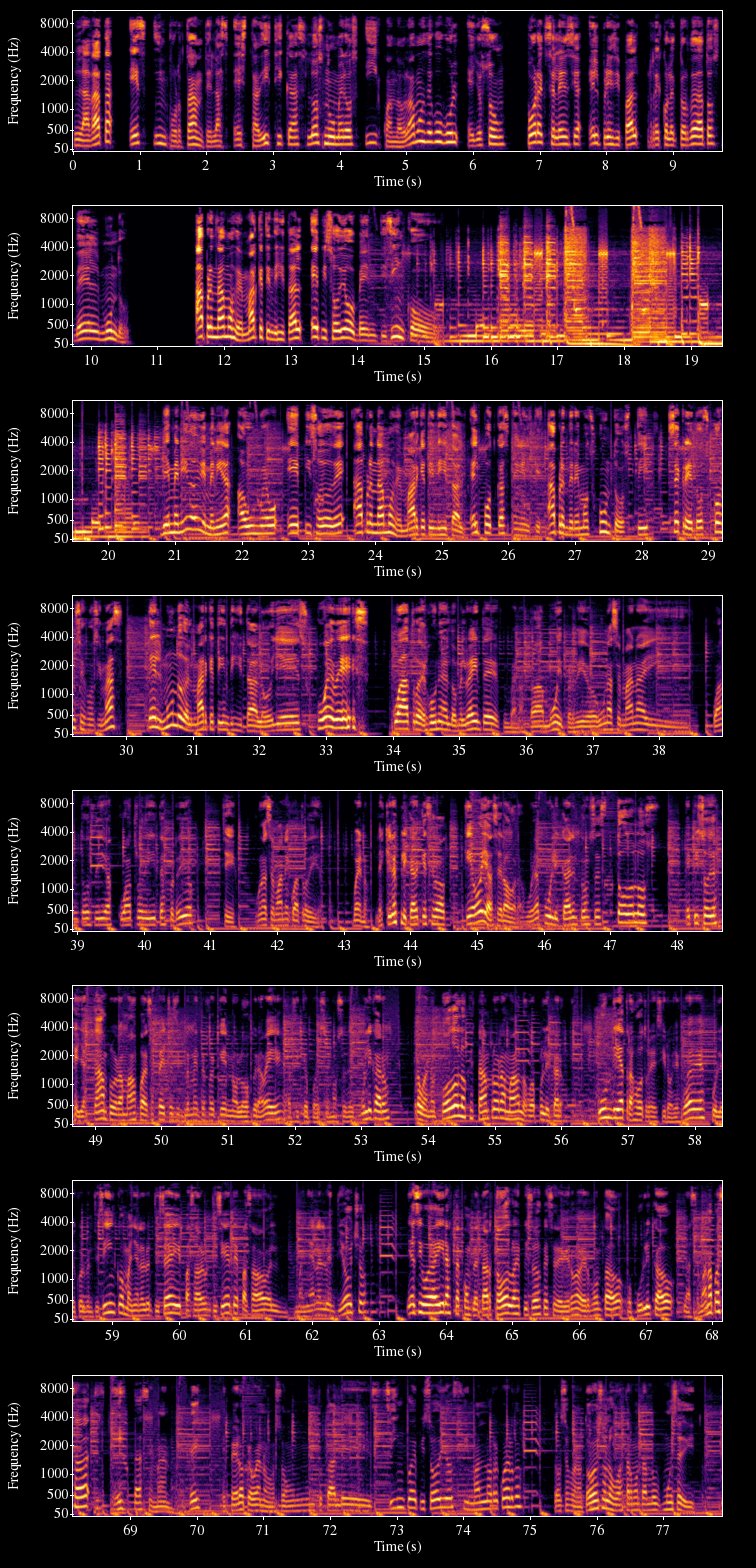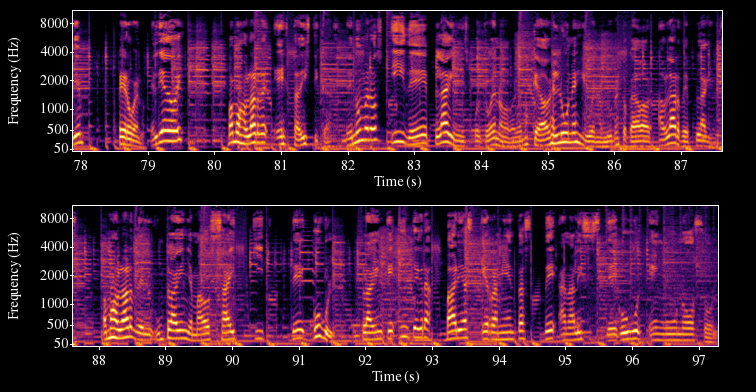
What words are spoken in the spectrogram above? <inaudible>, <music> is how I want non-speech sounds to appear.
La data es importante, las estadísticas, los números y cuando hablamos de Google, ellos son por excelencia el principal recolector de datos del mundo. Aprendamos de marketing digital, episodio 25. Bienvenido y bienvenida a un nuevo episodio de Aprendamos de Marketing Digital, el podcast en el que aprenderemos juntos tips, secretos, consejos y más del mundo del marketing digital. Hoy es jueves <laughs> 4 de junio del 2020. Bueno, estaba muy perdido. Una semana y... ¿Cuántos días? ¿Cuatro días perdidos? Sí, una semana y cuatro días. Bueno, les quiero explicar qué voy a hacer ahora. Voy a publicar entonces todos los episodios que ya estaban programados para esa fecha, simplemente fue que no los grabé, así que por eso no se publicaron. Pero bueno, todos los que estaban programados los voy a publicar un día tras otro, es decir, hoy es jueves, publico el 25, mañana el 26, pasado el 27, pasado el mañana el 28. Y así voy a ir hasta completar todos los episodios que se debieron haber montado o publicado la semana pasada y esta semana, ¿ok? Espero que, bueno, son un total de 5 episodios, si mal no recuerdo. Entonces, bueno, todo eso lo voy a estar montando muy seguidito. Bien, pero bueno, el día de hoy vamos a hablar de estadísticas, de números y de plugins, porque bueno, hemos quedado en el lunes y bueno, el lunes tocaba hablar de plugins. Vamos a hablar de un plugin llamado SiteKit de Google, un plugin que integra varias herramientas de análisis de Google en uno solo.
